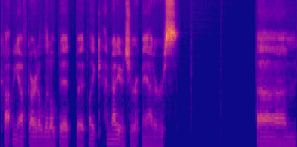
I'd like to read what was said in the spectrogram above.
caught me off guard a little bit, but like I'm not even sure it matters. Um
